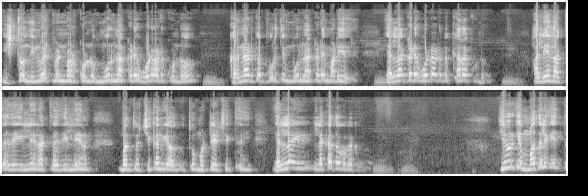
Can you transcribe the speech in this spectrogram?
ಇಷ್ಟೊಂದು ಇನ್ವೆಸ್ಟ್ಮೆಂಟ್ ಮಾಡಿಕೊಂಡು ಮೂರ್ನಾಲ್ಕು ಕಡೆ ಓಡಾಡಿಕೊಂಡು ಕರ್ನಾಟಕ ಪೂರ್ತಿ ಮೂರ್ನಾಲ್ಕು ಕಡೆ ಮಾಡಿದ್ದಾರೆ ಎಲ್ಲ ಕಡೆ ಓಡಾಡ್ಬೇಕು ಕಾರ್ ಹಾಕೊಂಡು ಅಲ್ಲೇನಾಗ್ತಾ ಇದೆ ಇಲ್ಲೇನಾಗ್ತಾ ಇದೆ ಇಲ್ಲೇನು ಬಂತು ಚಿಕನ್ಗೆ ಯಾವ್ದು ಬಂತು ಮೊಟ್ಟೆ ಸಿಗ್ತದೆ ಎಲ್ಲ ಲೆಕ್ಕ ತಗೋಬೇಕು. ಅವರು ಇವ್ರಿಗೆ ಮೊದಲಿಗಿಂತ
